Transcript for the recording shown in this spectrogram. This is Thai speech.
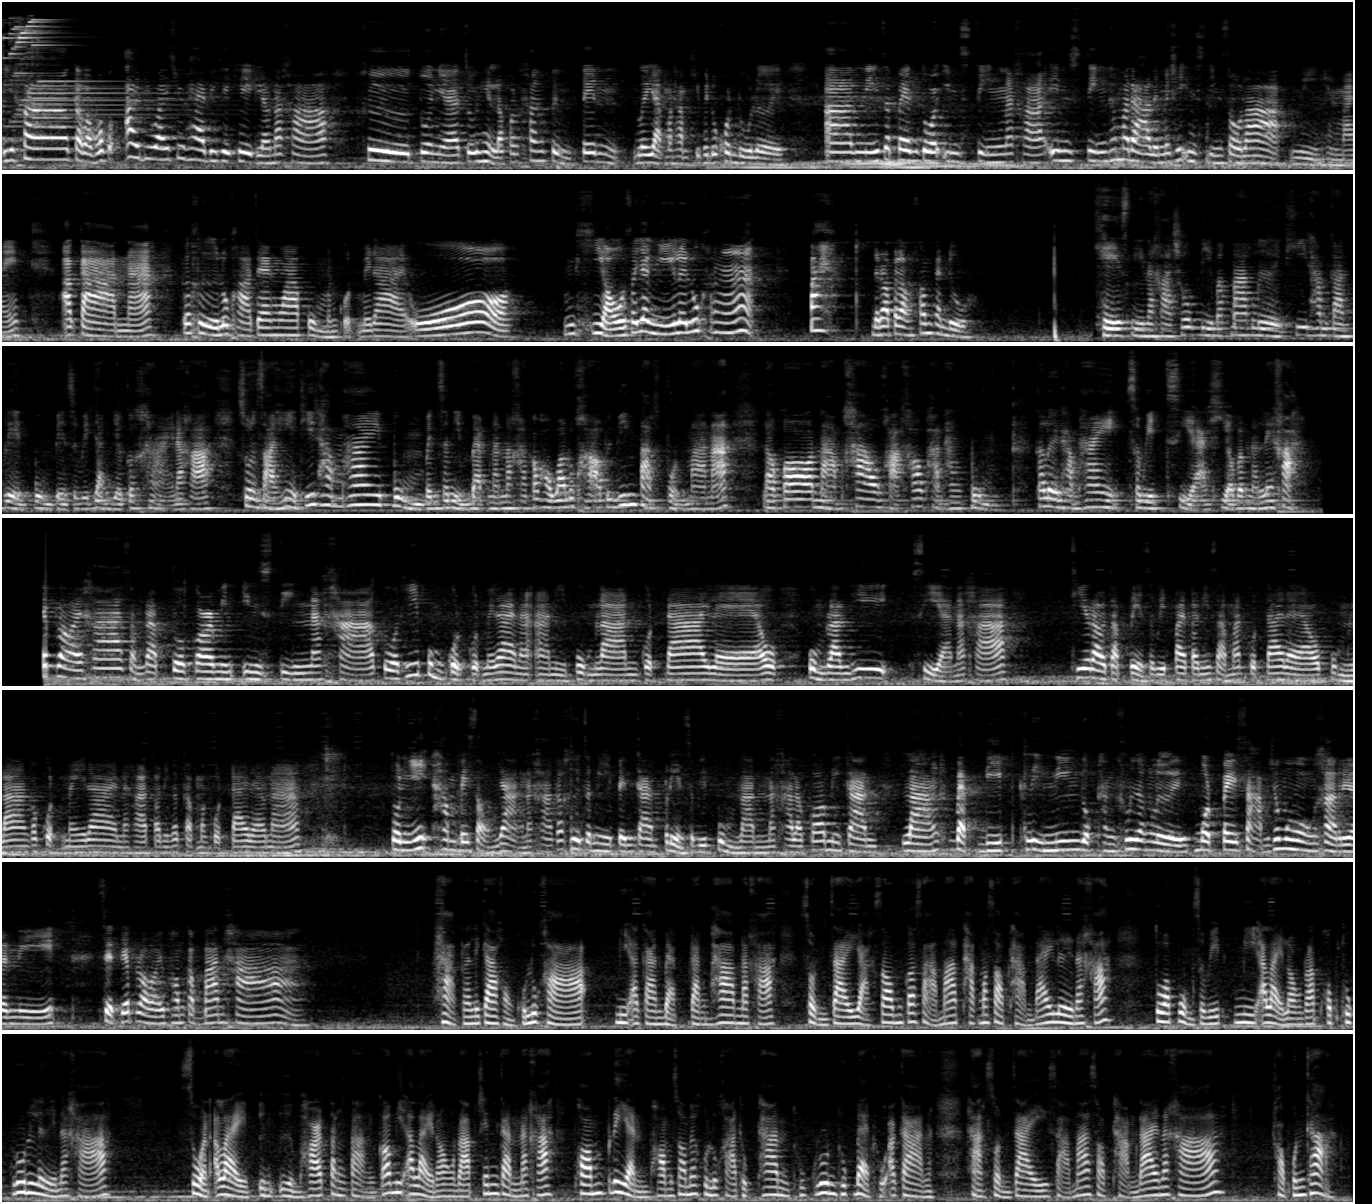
สดีค่ะ กลับมาพบกับ i device repair BKK อีกแล้วนะคะ คือตัวเนี้ยจูเห็นแล้วค่อนข้างตื่นเต้น เลยอยากมาทำคลิปให้ทุกคนดูเลย อันนี้จะเป็นตัว instinct นะคะ instinct ธรรมดาเลยไม่ใช่ instinct solar นี่เห็นไหม อาการนะ ก็คือลูกค้าแจ้งว่าปุ่มมันกดไม่ได้ โอ้ มันเขียวซะอย่างนี้เลยลูกค้าไปเดี๋ยวเราไปลองซ่อมกันดู เคสนี้นะคะ โชคดีมากๆเลยที่ทำการเปลี่ยนปุ่มเปลี่ยนสวิตช์อย่างเดียวก็หายนะคะ ส่วนสาเหตุที่ทำให้ปุ่มเป็นสนิมแบบนั้นนะคะ ก็เพราะว่าลูกค้าเอาไปวิ่งตากฝนมานะ แล้วก็น้ำเข้าค่ะเข้าผ่านทางปุ่ม ก็เลยทำให้สวิตช์เสียเขียวแบบนั้นเลยค่ะเรียบร้อยค่ะสำหรับตัว Garmin Instinct นะคะ ตัวที่ปุ่มกดกดไม่ได้นะอันนี้ปุ่มรันกดได้แล้ว ปุ่มรันที่เสียนะคะ ที่เราจะเปลี่ยนสวิตไปตอนนี้สามารถกดได้แล้ว ปุ่มล่างก็กดไม่ได้นะคะ ตอนนี้ก็กลับมากดได้แล้วนะ ตัวนี้ทำไป 2 อย่างนะคะ ก็คือจะมีเป็นการเปลี่ยนสวิตปุ่มรันนะคะ แล้วก็มีการล้างแบบ deep cleaning ยกทั้งเครื่องเลย หมดไป 3 ชั่วโมงค่ะเรือนนี้ เสร็จเรียบร้อยพร้อมกลับบ้านค่ะ หากนาฬิกาของคุณลูกค้ามีอาการแบบดังภาพนะคะ สนใจอยากซ่อมก็สามารถทักมาสอบถามได้เลยนะคะ ตัวปุ่มสวิตช์มีอะไหล่รองรับครบทุกรุ่นเลยนะคะ ส่วนอะไหล่อื่นๆพาร์ตต่างๆ ก็มีอะไหล่รองรับเช่นกันนะคะ พร้อมเปลี่ยนพร้อมซ่อมให้คุณลูกค้าทุกท่าน ทุกรุ่นทุกแบบทุกอาการ หากสนใจสามารถสอบถามได้นะคะ ขอบคุณค่ะ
